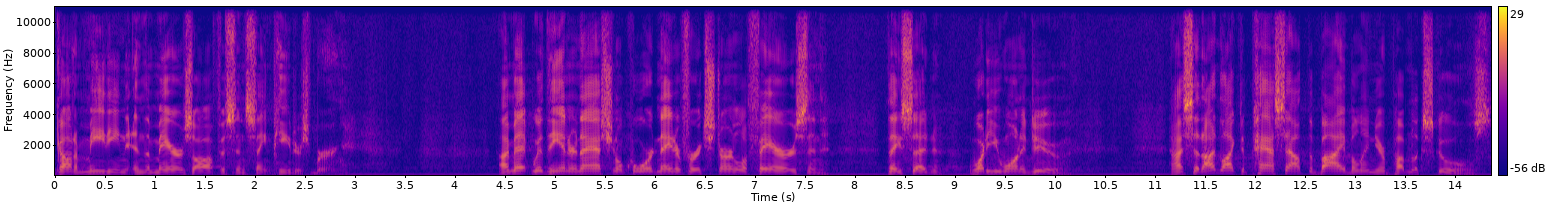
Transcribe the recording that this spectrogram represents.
got a meeting in the mayor's office in St. Petersburg. I met with the international coordinator for external affairs, and they said, What do you want to do? And I said, I'd like to pass out the Bible in your public schools.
